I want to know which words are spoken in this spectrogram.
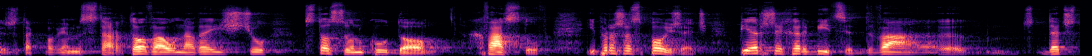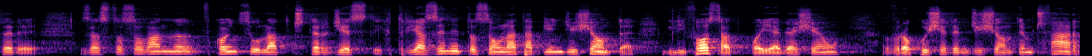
e, że tak powiem, startował na wejściu w stosunku do chwastów. I proszę spojrzeć, pierwszy herbicyd, dwa, e, D4 zastosowano w końcu lat 40. Triazyny to są lata 50. Glifosat pojawia się w roku 74.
